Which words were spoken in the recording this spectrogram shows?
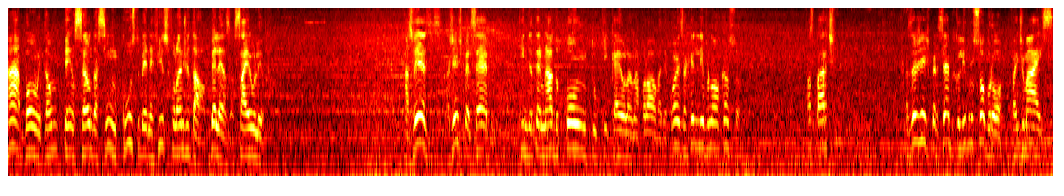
Ah, bom, então pensando assim em custo-benefício fulano de tal. Beleza, saiu o livro. Às vezes, a gente percebe que em determinado ponto que caiu lá na prova depois, aquele livro não alcançou. Faz parte. Às vezes a gente percebe que o livro sobrou, foi demais.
